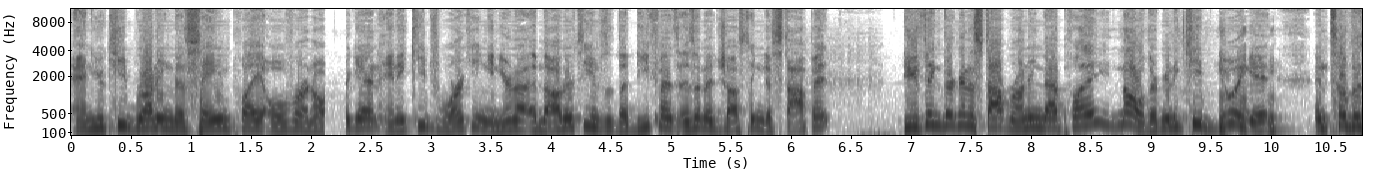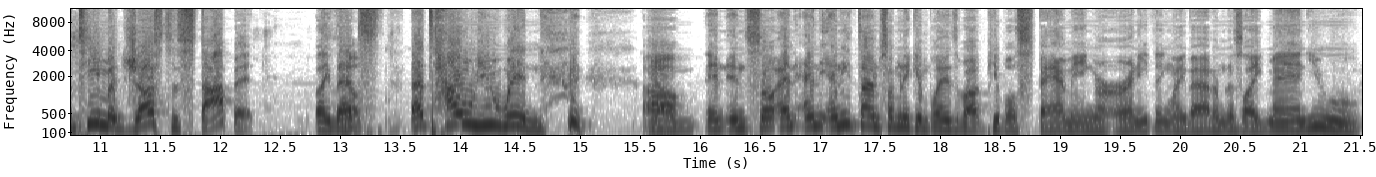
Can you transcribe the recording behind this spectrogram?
and you keep running the same play over and over again and it keeps working and you're not and the other teams the defense isn't adjusting to stop it, do you think they're going to stop running that play? No, they're going to keep doing it until the team adjusts to stop it. Like that's that's how you win. Um, and, and so, and, and anytime somebody complains about people spamming or, or anything like that, I'm just like, man, you,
